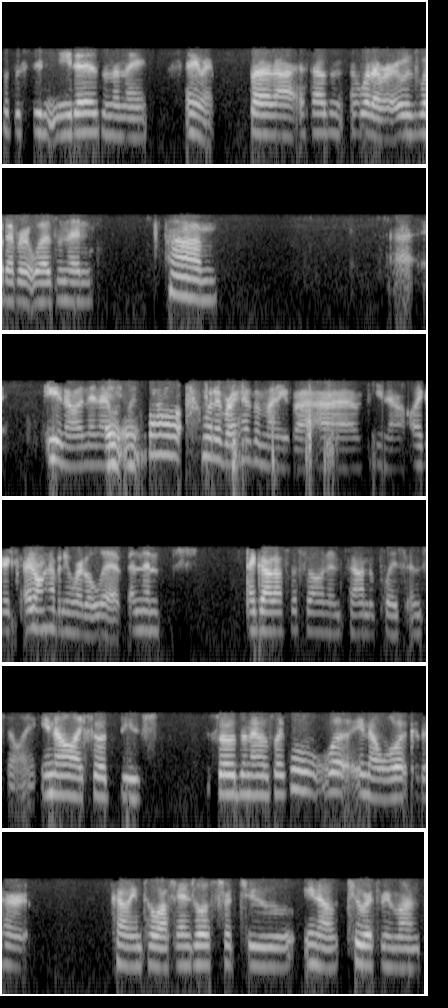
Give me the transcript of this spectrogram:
what the student need is, and then they anyway. But uh if that wasn't whatever, it was whatever it was, and then um uh, you know, and then I was like, well, whatever, I have the money, but uh, you know, like I, I don't have anywhere to live. And then I got off the phone and found a place instantly. You know, like so it's these. So then I was like, well, what, you know, what could hurt coming to Los Angeles for two, you know, two or three months?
